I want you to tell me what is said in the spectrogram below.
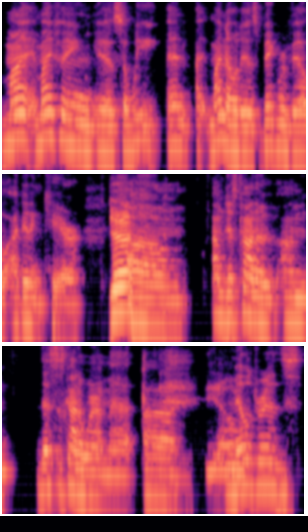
my my thing is so we and I, my note is big reveal i didn't care yeah. um i'm just kind of i'm this is kind of where i'm at uh Yo. mildred's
